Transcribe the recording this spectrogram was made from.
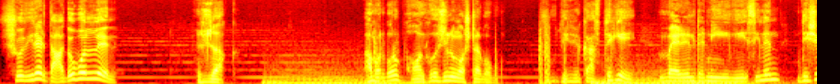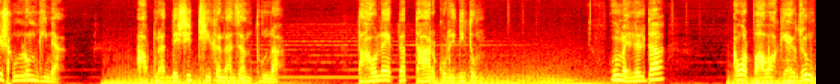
সুধীরের দাদু বললেন যাক আমার বড় ভয় হয়েছিল মাস্টারবাবু। সুধীরের কাছ থেকে মেডেলটা নিয়ে গিয়েছিলেন দেশে শুনলাম কি না? আপনার দেশের ঠিকানা জানতুম না। তাহলে একটা তার করে দিতুম। ও মেডেলটা আমার বাবাকে একজন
